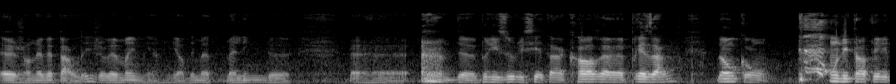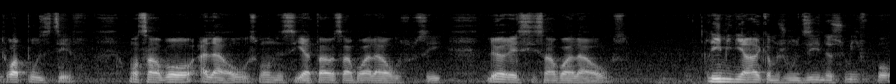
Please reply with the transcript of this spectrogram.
J'en avais parlé, j'avais même regardé ma ligne de, euh, de brisure ici est encore euh, présente. Donc, on, on est en territoire positif. On s'en va à la hausse. Mon oscillateur s'en va à la hausse aussi. Le récit s'en va à la hausse. Les minières, comme je vous dis, ne suivent pas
